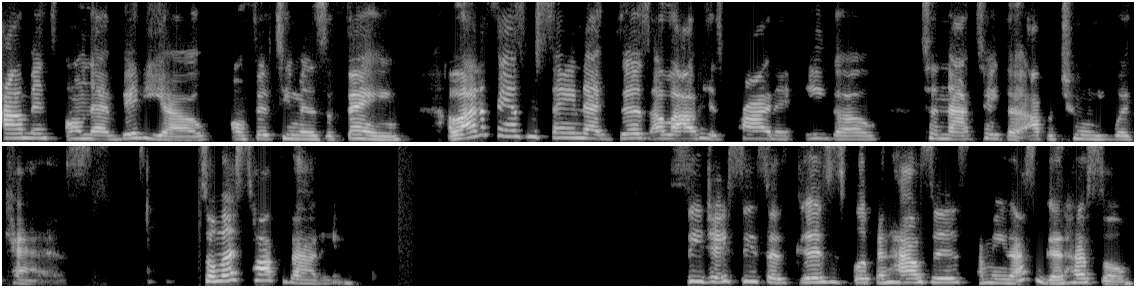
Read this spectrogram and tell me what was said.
comments on that video on 15 Minutes of Fame, a lot of fans were saying that Goodz allowed his pride and ego to not take the opportunity with Cass. So let's talk about him. CJC says Goodz is flipping houses. I mean, that's a good hustle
